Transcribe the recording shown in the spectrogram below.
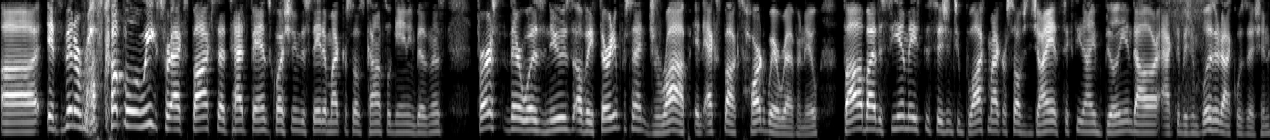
Uh, it's been a rough couple of weeks for Xbox that's had fans questioning the state of Microsoft's console gaming business. First, there was news of a 30% drop in Xbox hardware revenue, followed by the CMA's decision to block Microsoft's giant $69 billion Activision Blizzard acquisition,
